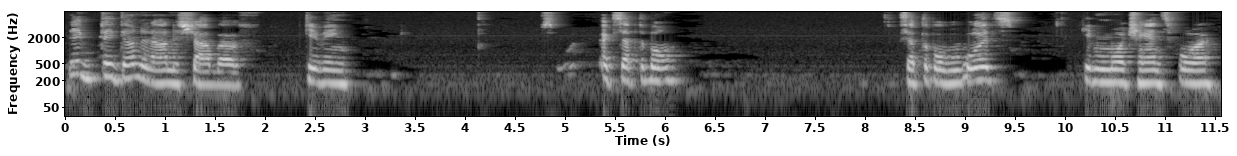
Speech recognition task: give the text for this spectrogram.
they've, they've done an honest job of giving acceptable acceptable rewards, giving more chance for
